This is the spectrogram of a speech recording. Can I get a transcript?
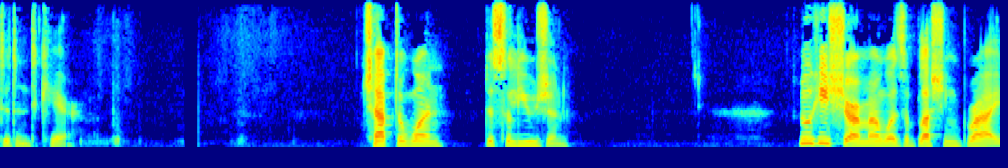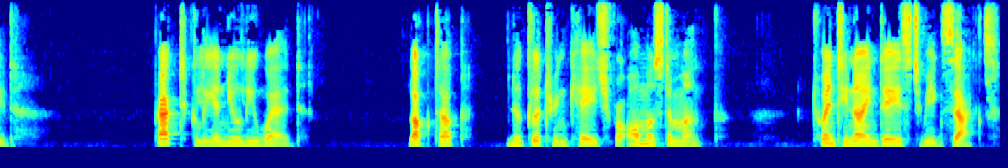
didn't care. Chapter 1 Disillusion Ruhi Sharma was a blushing bride, practically a newlywed, locked up in a glittering cage for almost a month, twenty nine days to be exact,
